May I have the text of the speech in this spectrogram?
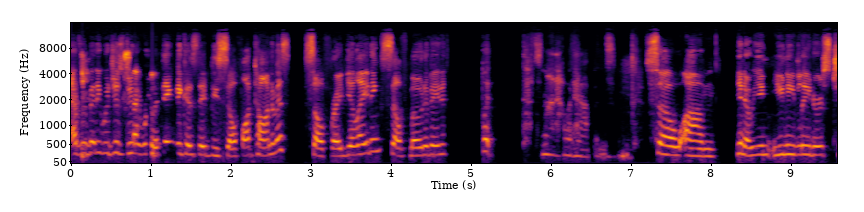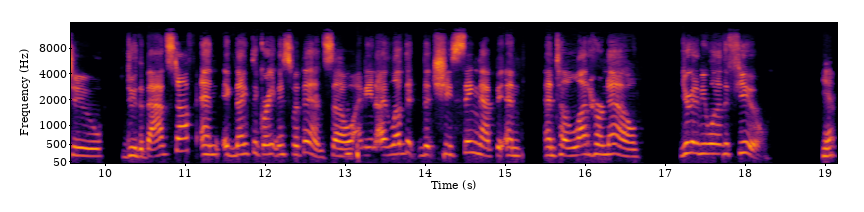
everybody would just do the right thing because they'd be self autonomous, self regulating, self motivated. But that's not how it happens. So, um, you know, you, you need leaders to do the bad stuff and ignite the greatness within. So, I mean, I love that, that she's seeing that and, and to let her know you're going to be one of the few. Yep.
